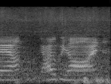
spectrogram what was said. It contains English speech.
out, go behind.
